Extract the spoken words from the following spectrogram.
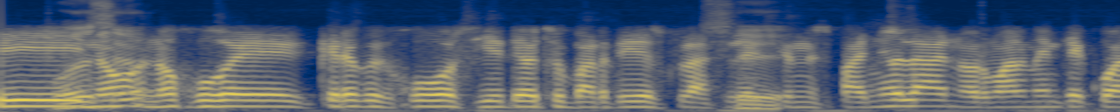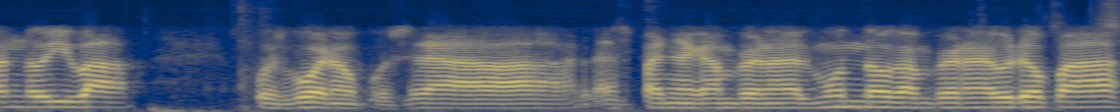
Sí, no, no jugué, creo que jugó siete, ocho partidos con la selección española. Normalmente cuando iba, pues bueno, pues era la España campeona del mundo, campeona de Europa.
